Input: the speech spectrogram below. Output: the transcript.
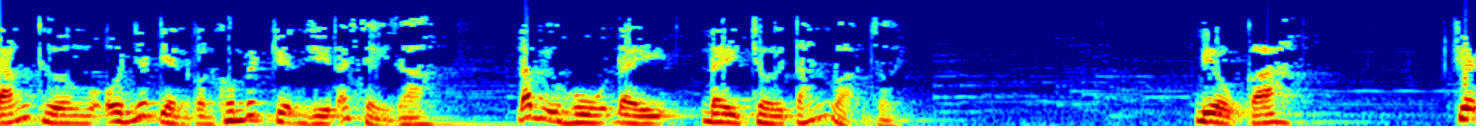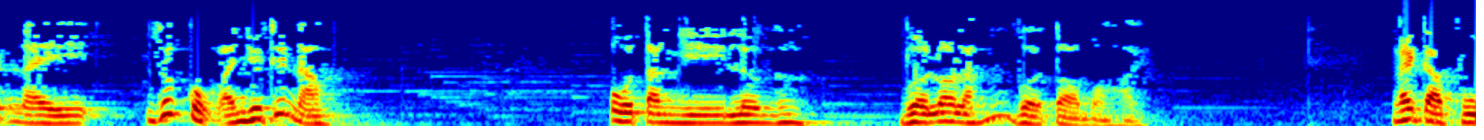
Đáng thường ôn nhất điền còn không biết chuyện gì đã xảy ra. Đã bị hù đầy đầy trời tán loạn rồi. Biểu ca, Chuyện này rốt cuộc là như thế nào? Ô Tăng Nhi lơ ngơ, Vừa lo lắng vừa tò mò hỏi. Ngay cả phù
